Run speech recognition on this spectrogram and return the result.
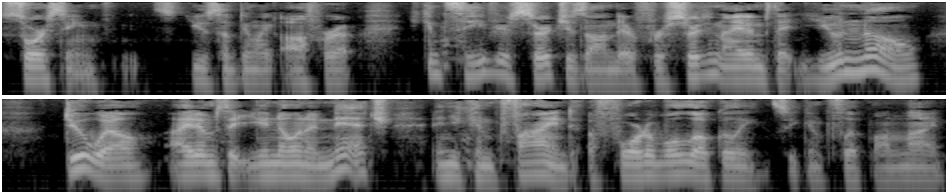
sourcing, use something like OfferUp, you can save your searches on there for certain items that you know do well, items that you know in a niche, and you can find affordable locally so you can flip online.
